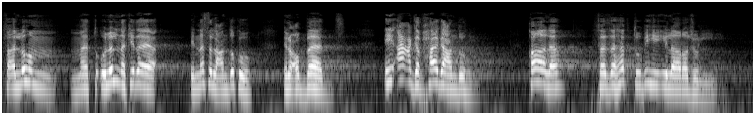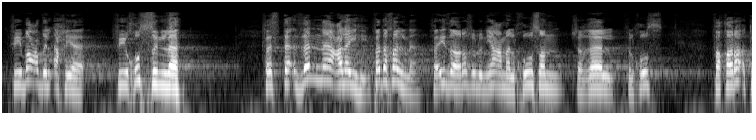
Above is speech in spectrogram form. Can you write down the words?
فقال لهم ما تقولوا لنا كده الناس اللي عندكم العباد إيه أعجب حاجة عندهم؟ قال فذهبت به إلى رجل. في بعض الأحياء في خص له. فاستأذنا عليه فدخلنا. فإذا رجل يعمل خوصا شغال في الخوص فقرأت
